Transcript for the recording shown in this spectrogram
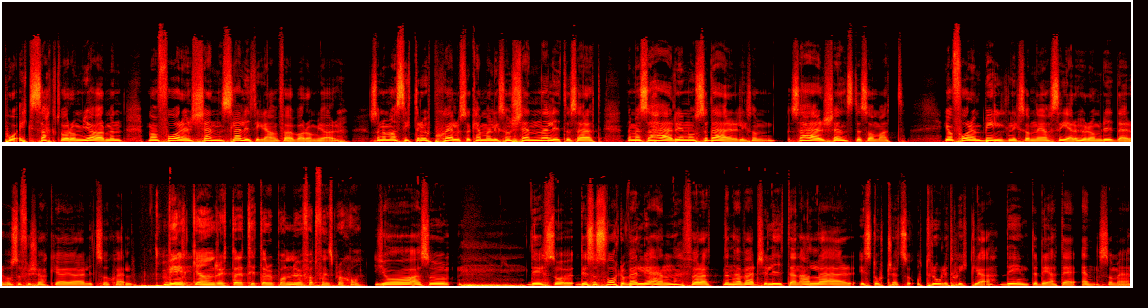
på exakt vad de gör men man får en känsla lite grann för vad de gör. Så när man sitter upp själv så kan man liksom känna lite så att nej men så här, det är nog så där, liksom, så här känns det som att jag får en bild liksom när jag ser hur de rider och så försöker jag göra lite så själv. Vilken ryttare tittar du på nu för att få inspiration? Ja, alltså det är, så, det är så svårt att välja en för att den här världseliten, alla är i stort sett så otroligt skickliga. Det är inte det att det är en som är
